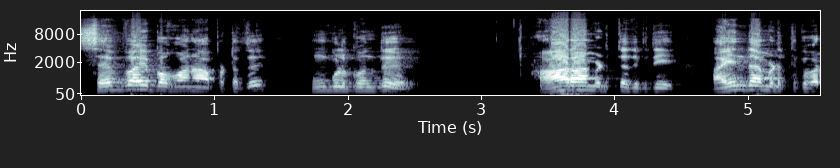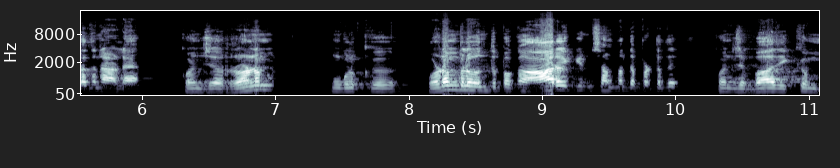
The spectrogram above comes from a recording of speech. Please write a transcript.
செவ்வாய் பகவான் ஆப்பட்டது உங்களுக்கு வந்து ஆறாம் இடத்ததிபதி ஐந்தாம் இடத்துக்கு வர்றதுனால கொஞ்சம் ருணம் உங்களுக்கு உடம்புல வந்து பக்கம் ஆரோக்கியம் சம்பந்தப்பட்டது கொஞ்சம் பாதிக்கும்.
